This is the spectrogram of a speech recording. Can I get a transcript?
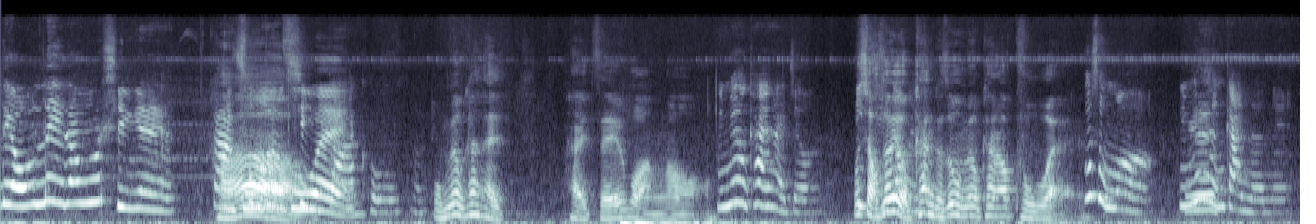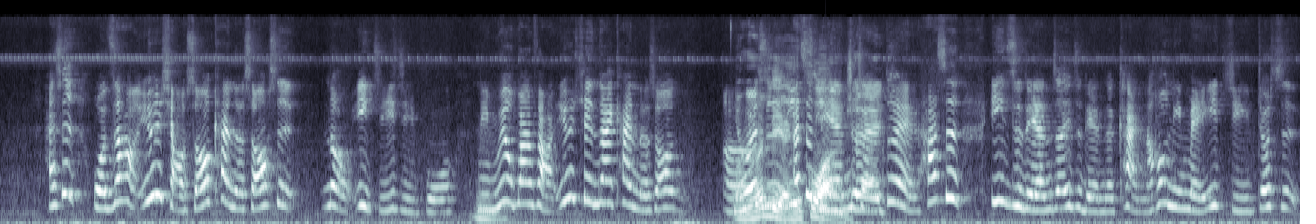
流泪到不行哎，大哭大哭。嗯我没有看海海贼王哦，你没有看《海贼王》？我小时候有看，可是我没有看到哭哎。为什么？里面很感人呢。还是我知道，因为小时候看的时候是那种一集一集播，你没有办法，因为现在看的时候，呃你会是连它是贯。连着，对。对，它是一直连着，一直连着看，然后你每一集就是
